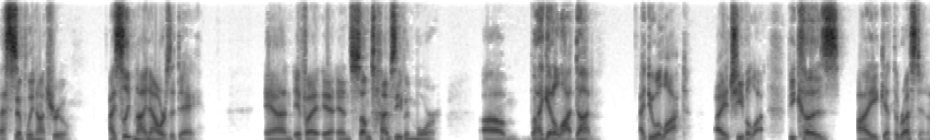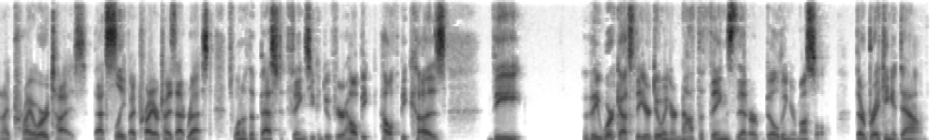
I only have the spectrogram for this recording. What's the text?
That's simply not true. I sleep 9 hours a day and if i and sometimes even more um, but i get a lot done i do a lot I achieve a lot because I get the rest in and I prioritize that sleep. I prioritize that rest. It's one of the best things you can do for your health, health because the the workouts that you're doing are not the things that are building your muscle. They're breaking it down.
